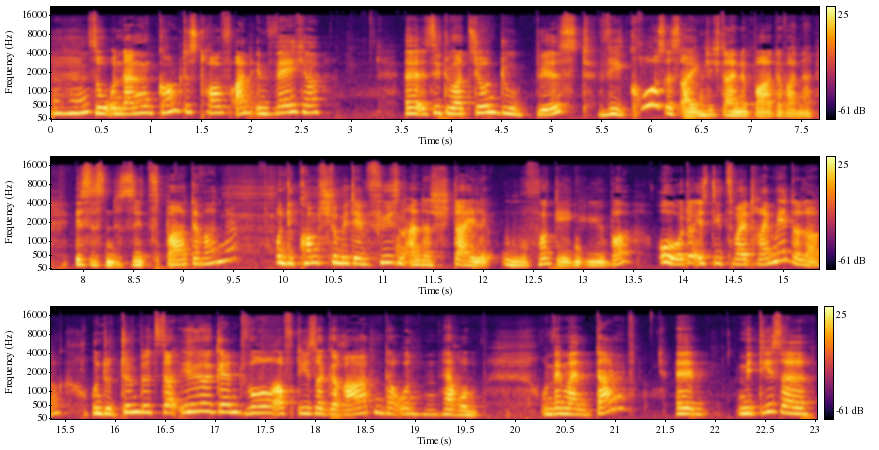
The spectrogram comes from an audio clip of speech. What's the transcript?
Mhm. So, und dann kommt es drauf an, in welcher äh, Situation du bist. Wie groß ist eigentlich deine Badewanne? Ist es eine Sitzbadewanne? Und du kommst schon mit den Füßen an das steile Ufer gegenüber oder ist die zwei, drei Meter lang und du tümpelst da irgendwo auf dieser Geraden da unten herum. Und wenn man dann äh, mit dieser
